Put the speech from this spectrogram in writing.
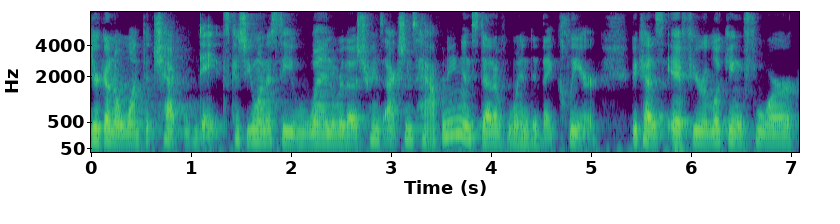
you're going to want the check dates because you want to see when were those transactions happening instead of when did they clear. Because if you're looking for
